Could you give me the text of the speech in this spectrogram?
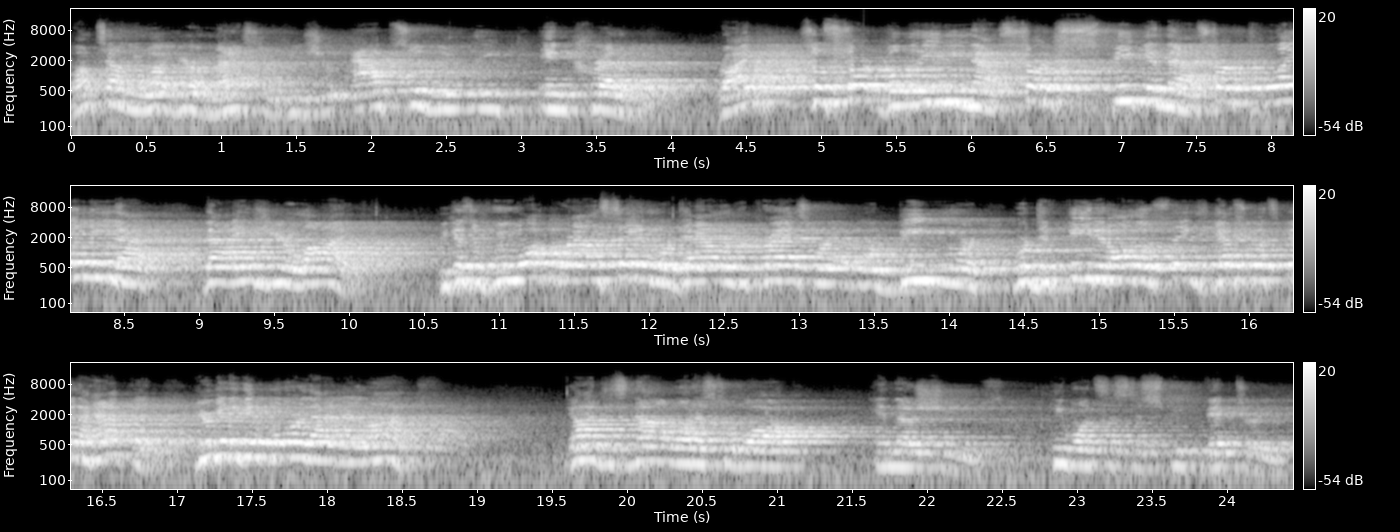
Well, I'm telling you what, you're a masterpiece. You're absolutely incredible. Right? So start believing that. Start speaking that. Start claiming that, that into your life. Because if we walk around saying we're down, we're depressed, we're, we're beaten, we're, we're defeated, all those things, guess what's going to happen? You're going to get more of that in your life. God does not want us to walk in those shoes. He wants us to speak victory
